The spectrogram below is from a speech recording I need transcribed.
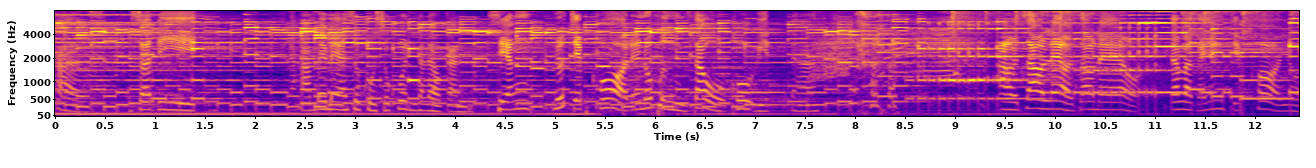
ค่ะสวัสดีนะคะแม่แม่สุขุสุขุนกันแล้วกัน เสียงนุ้เจ็บคอเนี่ยนุ้พึ่งเศร้าโควิดนะคะเอาเศร้าแล้วเศร้าแล้ว แต่ว่าก็ยังเจ็บคออยู่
